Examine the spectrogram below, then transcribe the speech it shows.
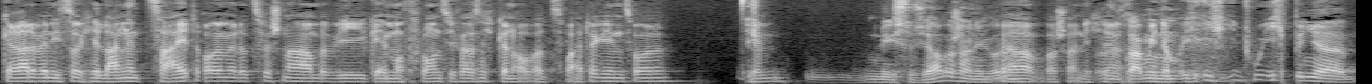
gerade wenn ich solche langen Zeiträume dazwischen habe, wie Game of Thrones, ich weiß nicht genau, was weitergehen soll. Im, Nächstes Jahr wahrscheinlich, oder? ja, wahrscheinlich, Also ja. frag mich noch, ich, ich, du, ich bin ja,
